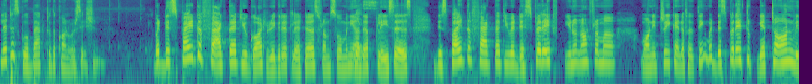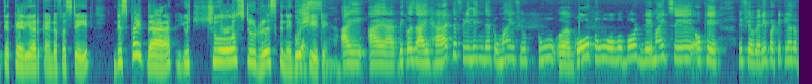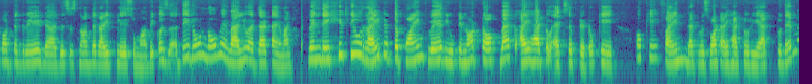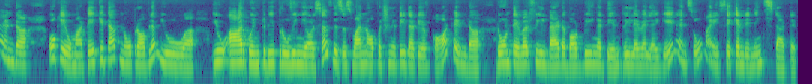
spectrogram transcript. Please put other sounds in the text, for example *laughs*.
Let us go back to the conversation. But despite the fact that you got regret letters from so many other places, despite the fact that you were desperate, you know, not from a monetary kind of a thing, but desperate to get on with a career kind of a state, despite that, you chose to risk Yes, negotiating. I, I, uh, because I had the feeling that Uma, if you too uh, go too overboard, they might say, okay, if you're very particular about the grade, uh, this is not the right place, Uma, because uh, they don't know my value at that time. When they hit you right at the point where you cannot talk back, I had to accept it. Okay, okay, fine. That was what I had to react to them, and uh, okay, Uma, take it up, no problem. You. Uh, you are going to be proving yourself. This is one opportunity that you have got, and uh, don't ever feel bad about being at the entry level again. And so my second innings started.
